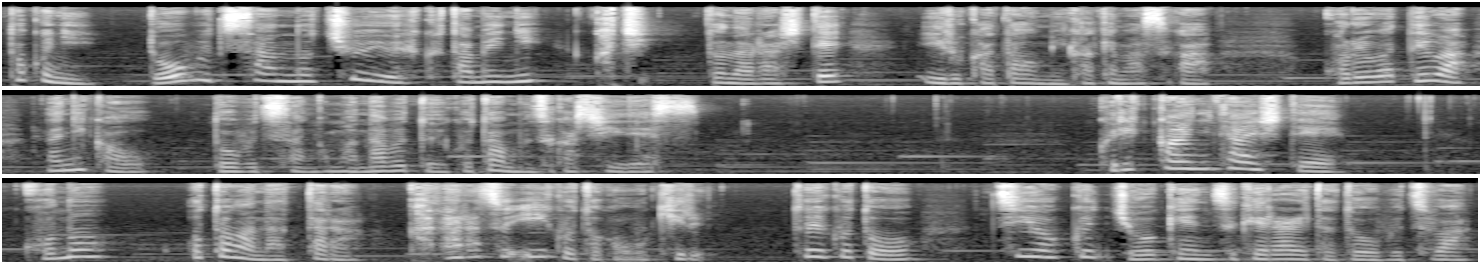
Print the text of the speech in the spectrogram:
特に動物さんの注意を引くためにカチッと鳴らしている方を見かけますが、これはでは何かを動物さんが学ぶということは難しいです。クリッカーに対して、この音が鳴ったら必ずいいことが起きるということを強く条件付けられた動物は、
